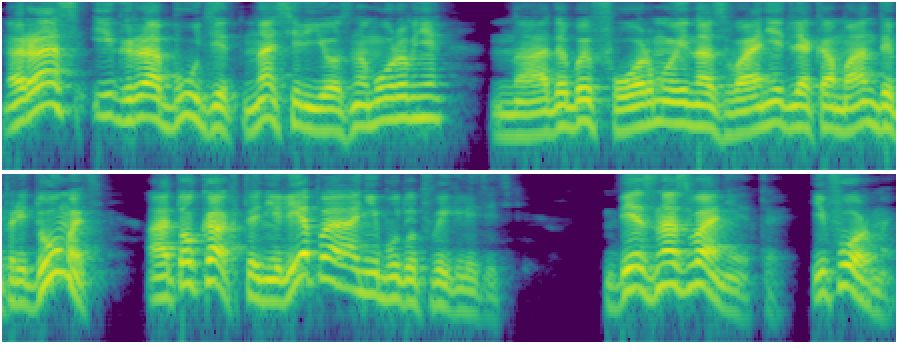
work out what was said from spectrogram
раз игра будет на серьезном уровне, надо бы форму и название для команды придумать, а то как-то нелепо они будут выглядеть. Без названия-то и формы.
